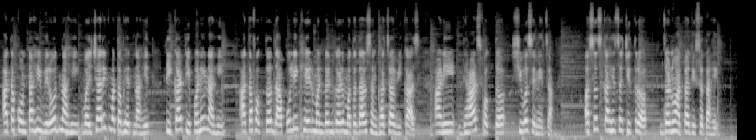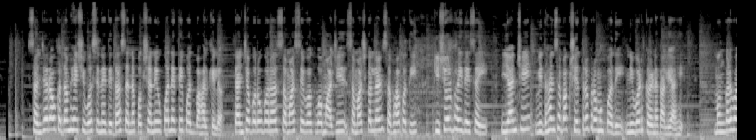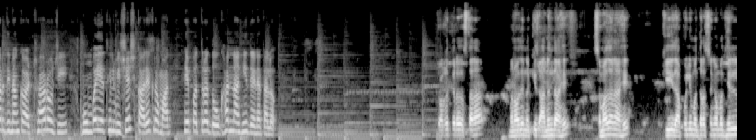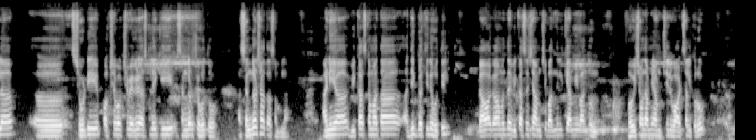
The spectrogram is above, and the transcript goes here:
आता कोणताही विरोध नाही वैचारिक मतभेद नाहीत टीका टिप्पणी नाही. आता फक्त दापोली खेड मंडणगड मतदारसंघाचा विकास आणि ध्यास फक्त शिवसेनेचा. असंच काहीचं चित्र जणू आता दिसत आहे. संजयराव कदम हे शिवसेनेत येताच त्यांना पक्षाने उपनेतेपद बहाल केलं. त्यांच्याबरोबरच समाजसेवक व माजी समाजकल्याण सभापती किशोरभाई देसाई यांची विधानसभा क्षेत्रप्रमुखपदी निवड करण्यात आली आहे. मंगळवार दिनांक अठरा रोजी मुंबई येथील विशेष कार्यक्रमात हे पत्र दोघांनाही देण्यात आलं. स्वागत करत असताना मनामध्ये नक्कीच आनंद आहे समाधान आहे की दापोली मतदारसंघामधील शेवटी पक्ष पक्ष वेगळे असले की संघर्ष होतो. हा संघर्ष आता संपला. आणि विकास कामं आता अधिक गतीने होतील. गावागावामधल्या विकासाची आमची बांधिलकी आम्ही बांधून भविष्यामध्ये आम्ही आमची वाटचाल करू.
